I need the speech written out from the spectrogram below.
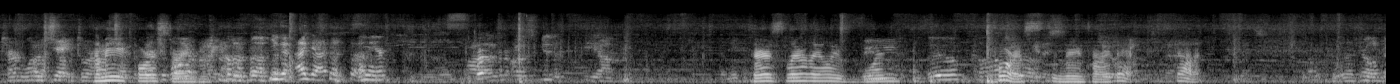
Turn one check to How many forests are in here? You got. I got. it. I'm here. There's literally only one forest in the entire deck. Got it. Oh, wait.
